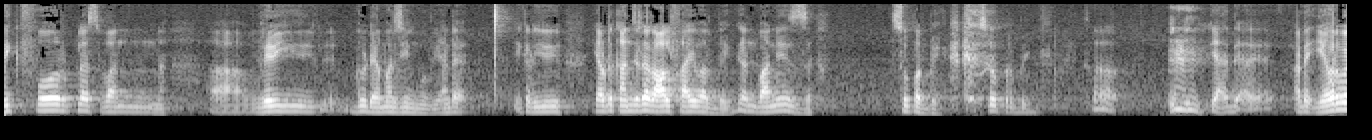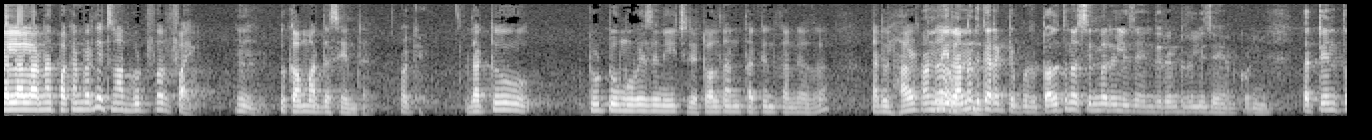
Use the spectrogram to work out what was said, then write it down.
big four plus one very good emerging movie అంటే ఇక్కడ you have to consider all five are big and one is super big super big so అంటే ఎవరు వెళ్ళాలన్నది పక్కన పెడితే it's not good for five to come at the same time okay that to two two movies in each day. Twelfth and thirteenth continues that will hurt మీరు అన్నది కరెక్ట్. ఇప్పుడు ట్వెల్త్న సినిమా రిలీజ్ అయింది రెండు రిలీజ్ అయ్యాయి అనుకోండి. థర్టీన్త్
